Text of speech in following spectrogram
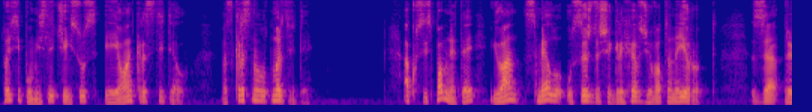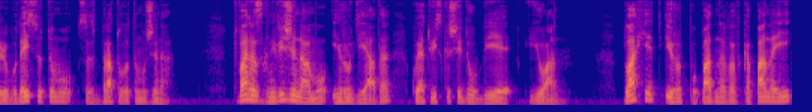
той си помисли, че Исус е Йоанн Кръстител, възкръснал от мъртвите. Ако си спомняте, Йоанн смело осъждаше греха в живота на Ирод за прелюбодейството му с братовата му жена. Това разгневи жена му, Иродиада, която искаше да убие Йоанн. Плахият Ирод попадна в капана й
